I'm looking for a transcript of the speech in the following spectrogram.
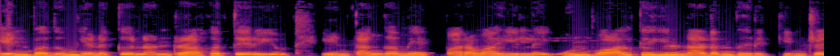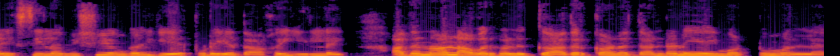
என்பதும் எனக்கு நன்றாக தெரியும். என் தங்கமே பரவாயில்லை. உன் வாழ்க்கையில் நடந்திருக்கின்ற சில விஷயங்கள் ஏற்புடையதாக இல்லை. அதனால் அவர்களுக்கு அதற்கான தண்டனையை மட்டுமல்ல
